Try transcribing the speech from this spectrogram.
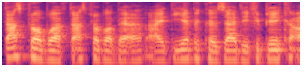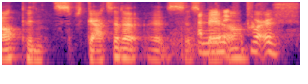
That's probably that's probably a better idea because uh, if you break it up and scatter it, it's, it's And better. then it sort of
